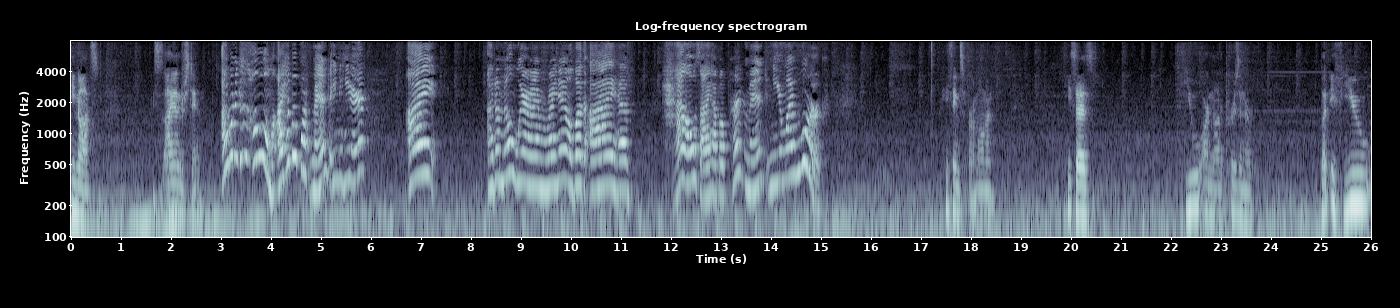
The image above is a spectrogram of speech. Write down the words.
He nods. He says, I understand. I want to go home. I have apartment in here. I I don't know where I am right now, but I have house, I have apartment near my work. He thinks for a moment. He says, You are not a prisoner. But if you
